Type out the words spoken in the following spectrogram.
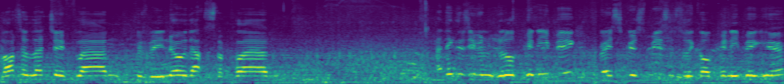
Lots of leche flan, because we know that's the plan. I think there's even a little pinipig, Rice Krispies, that's what they call pinipig here.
